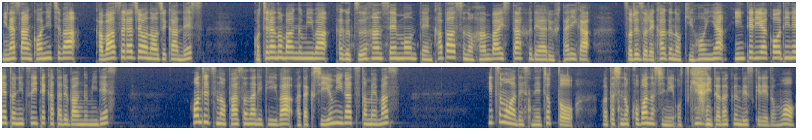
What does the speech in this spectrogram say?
皆さんこんにちは。カバースラジオのお時間です。こちらの番組は家具通販専門店カバースの販売スタッフである2人がそれぞれ家具の基本やインテリアコーディネートについて語る番組です。本日のパーソナリティは私由美が務めます。いつもはですねちょっと私の小話にお付き合いいただくんですけれども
